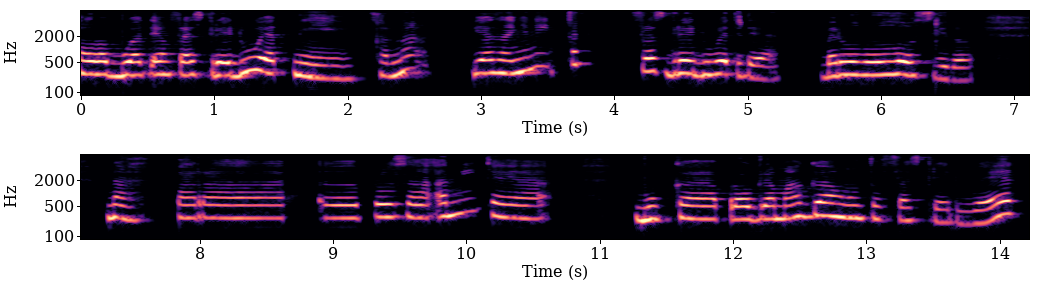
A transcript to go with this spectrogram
kalau buat yang fresh graduate nih, karena biasanya nih kan fresh graduate itu ya, baru lulus gitu. Nah, para eh, perusahaan nih kayak buka program magang untuk fresh graduate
